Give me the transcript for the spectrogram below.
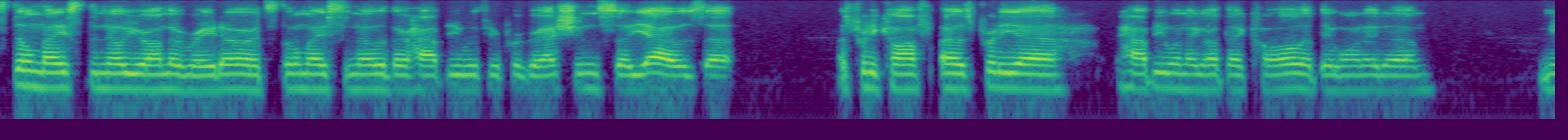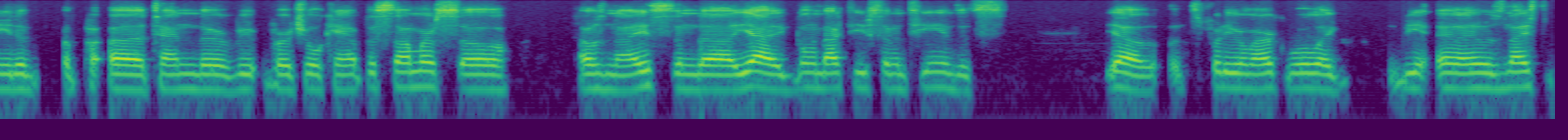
Still nice to know you're on the radar. It's still nice to know they're happy with your progression. So yeah, it was. Uh, I was pretty conf- I was pretty uh, happy when I got that call that they wanted um, me to uh, attend their v- virtual camp this summer. So that was nice. And uh, yeah, going back to U17s, it's yeah, it's pretty remarkable. Like, be, and it was nice to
